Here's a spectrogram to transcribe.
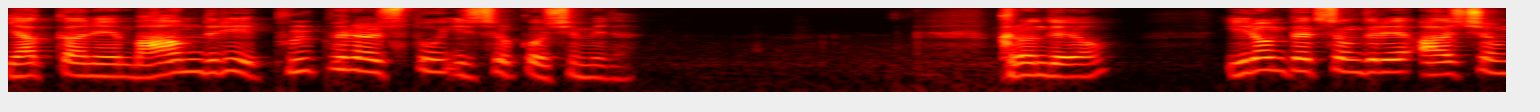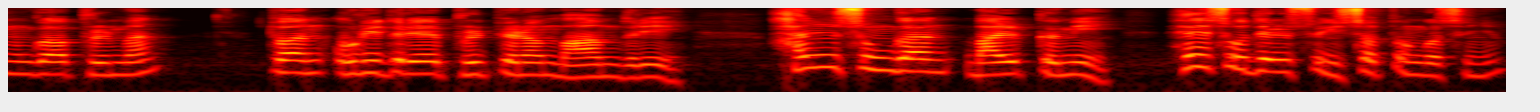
약간의 마음들이 불편할 수도 있을 것입니다. 그런데요, 이런 백성들의 아쉬움과 불만, 또한 우리들의 불편한 마음들이 한순간 말끔히 해소될 수 있었던 것은요,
